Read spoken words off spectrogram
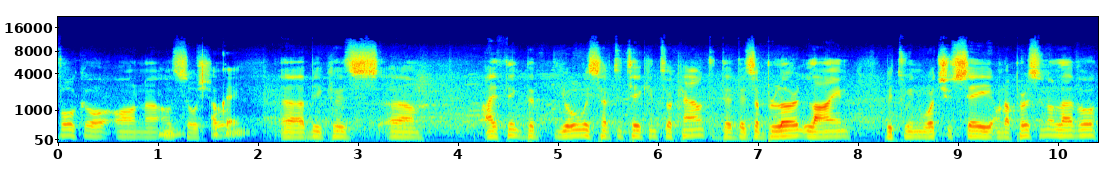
vocal on uh, on social. Okay. Uh, because um, I think that you always have to take into account that there's a blurred line between what you say on a personal level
